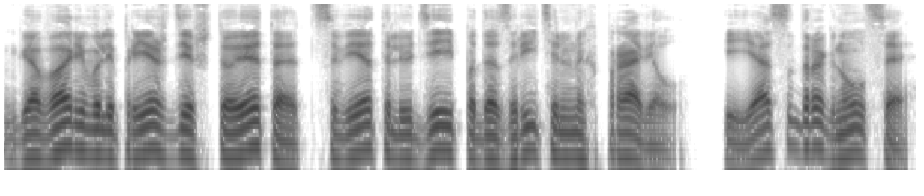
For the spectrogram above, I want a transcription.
Говаривали прежде, что это цвет людей подозрительных правил, и я содрогнулся.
